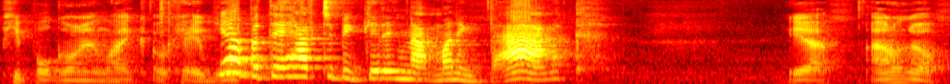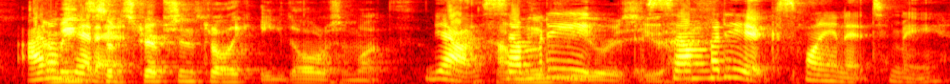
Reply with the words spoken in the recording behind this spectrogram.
people going like, okay, well, Yeah, but they have to be getting that money back. yeah, I don't know. I don't mean, get it. subscriptions are like eight dollars a month. Yeah, How somebody, many viewers do you somebody explain it to me.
